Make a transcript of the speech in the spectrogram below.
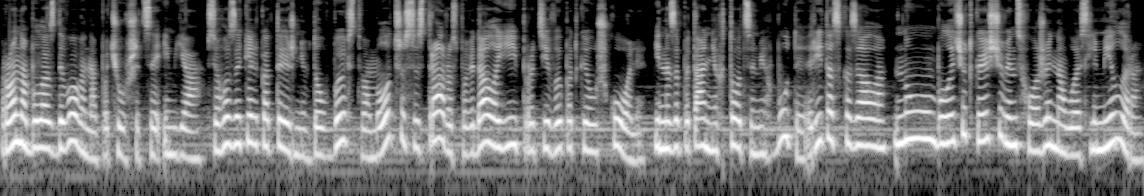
Рона була здивована, почувши це ім'я. Всього за кілька тижнів до вбивства молодша сестра розповідала їй про ті випадки у школі. І на запитання, хто це міг бути, Ріта сказала: Ну, були чутки, що він схожий на Уеслі Міллера.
